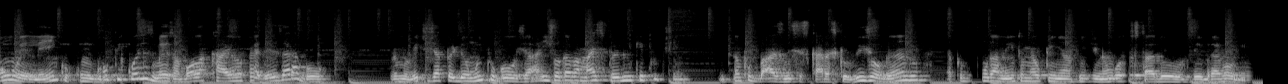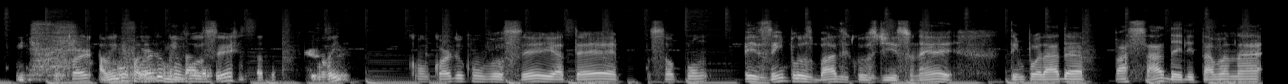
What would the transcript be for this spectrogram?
o elenco, com o grupo e com eles mesmos. A bola caiu no pé deles, era gol. O Ibrahimovic já perdeu muito gol já e jogava mais ele do que pro time. Então, por base nesses caras que eu vi jogando, é que eu fundamento a minha opinião aqui de não gostar do, do Ibrahimovic. Concordo, Alguém quer fazer um com você? Oi? Concordo com você e até só com exemplos básicos disso, né? Temporada passada ele estava na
